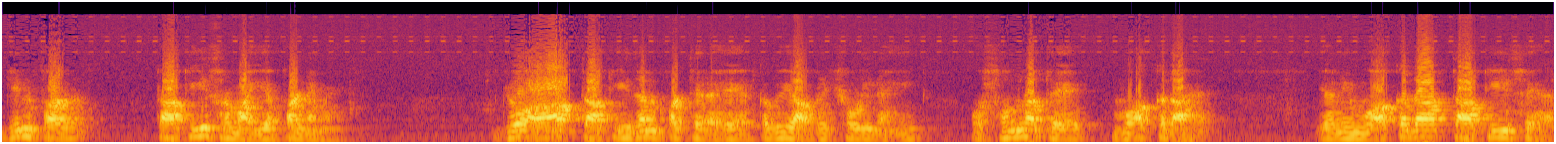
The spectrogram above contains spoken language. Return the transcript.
جن پر تاکید فرمائی ہے پڑھنے میں۔ جو آپ تاکیدن پڑھتے رہے، کبھی آپ نے چھوڑی نہیں، وہ سنت معقدہ ہے۔ یعنی معقدہ تاکید سے ہے۔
